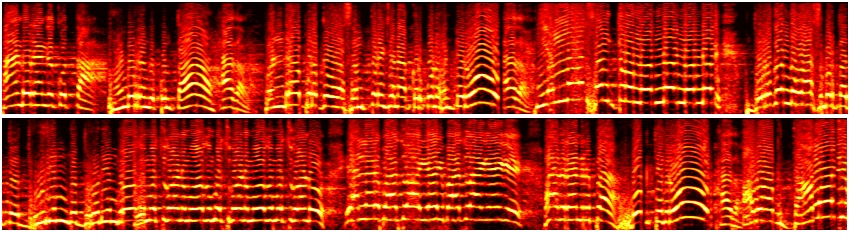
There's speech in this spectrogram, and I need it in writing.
ಪಾಂಡುರಂಗ ಕುತ್ತ. ಪಾಂಡುರಂಗ ಕುಂತ ಹೌದ. ಪಂಡ್ರಾಪುರದ ಸಂತರಿ ಜನ ಕರ್ಕೊಂಡು ಹೊಂಟಿರು. ಹೌದ. ಎಲ್ಲ ಸಂತರು ನೋಡ್ ನೋಡ್ ನೋಡ್. ನೋಡಿ ದುರ್ಗಂಧ ವಾಸ ಬರ್ತೈತೆ. ಧೂರಿಂದ ಧೂರಿಂದ. ಮೂಗು ಮುಚ್ಕೊಂಡು ಮೋಗು ಮುಚ್ಕೊಂಡು ಮೋಗು ಮುಚ್ಕೊಂಡು. ಎಲ್ಲರೂ ಬಾಜು ಆಗಿ ಆಗಿ ಬಾಜು ಆಗಿ ಆಗಿ. ಹೋದ್ರೇನ್ರಿಪ್ಪ ಹೋಗ್ತಿದ್ರು. ಹೌದ. ಅವಾಗ ದಾಮಾಜಿ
